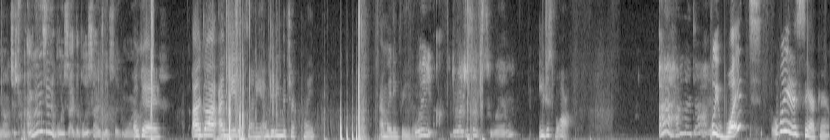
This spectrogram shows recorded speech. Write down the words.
not touch one? I'm gonna say the blue side. The blue side looks like more. Okay. I got, I made it, Sunny. I'm getting the checkpoint. I'm waiting for you though. Wait, do I just like swim? You just walk. Ah, how did I die? Wait, what? Wait a second.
